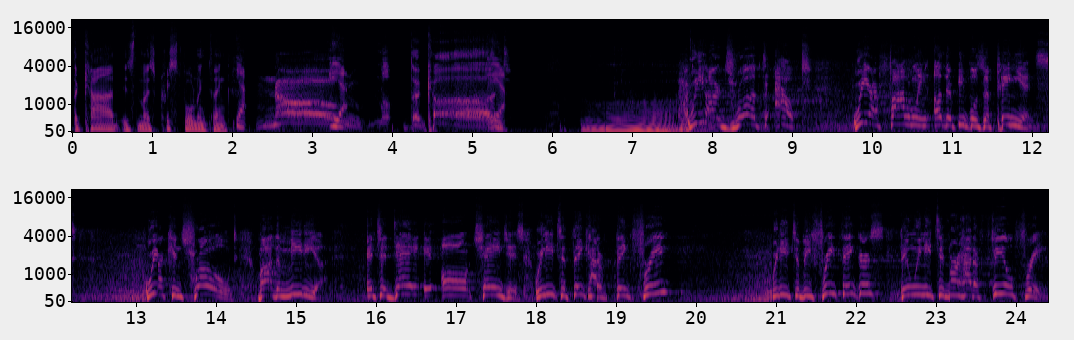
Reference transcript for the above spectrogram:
The card is the most crestfalling thing. Yeah. No, Yeah. not the card. Yeah. We are drugged out. We are following other people's opinions. We are controlled by the media. And today it all changes. We need to think how to think free. We need to be free thinkers. Then we need to learn how to feel free.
